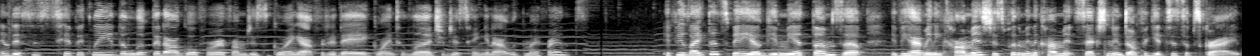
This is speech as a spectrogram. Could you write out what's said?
and this is typically the look that I'll go for if I'm just going out for the day, going to lunch or just hanging out with my friends. If you like this video, give me a thumbs up. If you have any comments, just put them in the comment section and don't forget to subscribe.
